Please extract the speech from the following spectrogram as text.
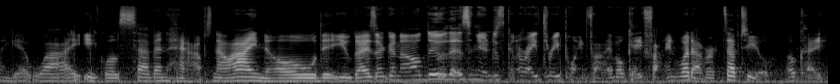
I get y equals 7 halves. Now I know that you guys are going to all do this and you're just going to write 3.5. Okay, fine, whatever. It's up to you. Okay.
